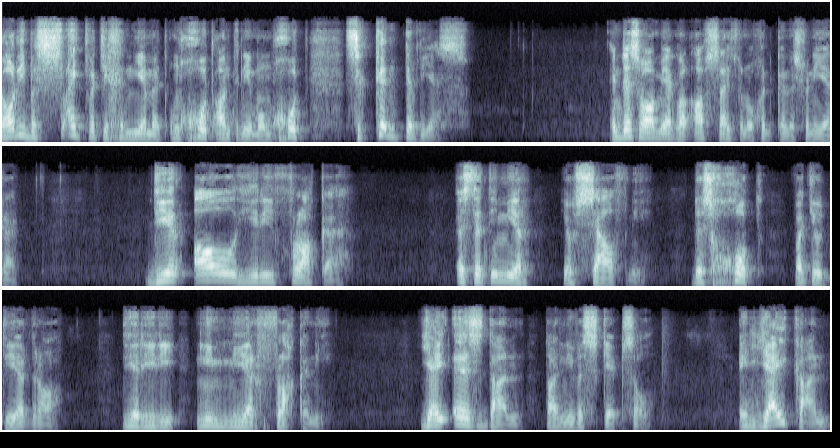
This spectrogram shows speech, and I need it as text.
daardie besluit wat jy geneem het om God aan te neem, om God se kind te wees. En dis waarmee ek wil afsluit vanoggend kinders van die Here. Deur al hierdie vlakke is dit nie meer jouself nie. Dis God wat jou deurdra deur hierdie nie meer vlakke nie. Jy is dan daai nuwe skepsel. En jy kan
